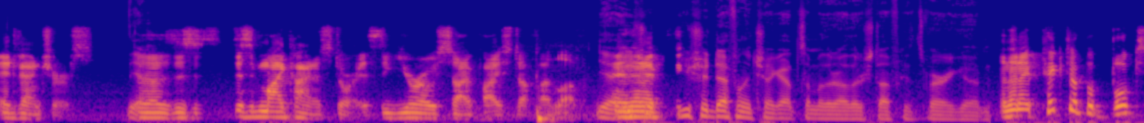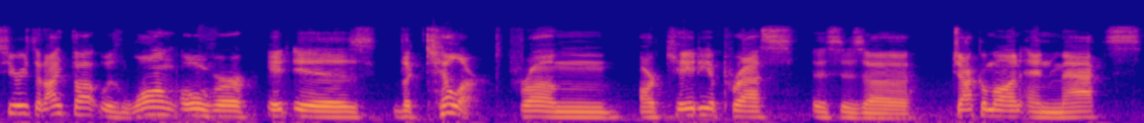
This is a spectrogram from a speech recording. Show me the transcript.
adventures. Yeah. Uh, this is this is my kind of story. It's the Euro sci-fi stuff I love. Yeah, and you then I should, you should definitely check out some of their other stuff 'cause it's very good. and then I picked up a book series that I thought was long over. It is The Killer from Archaia Press. This is uh, Jacamon and Matz.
